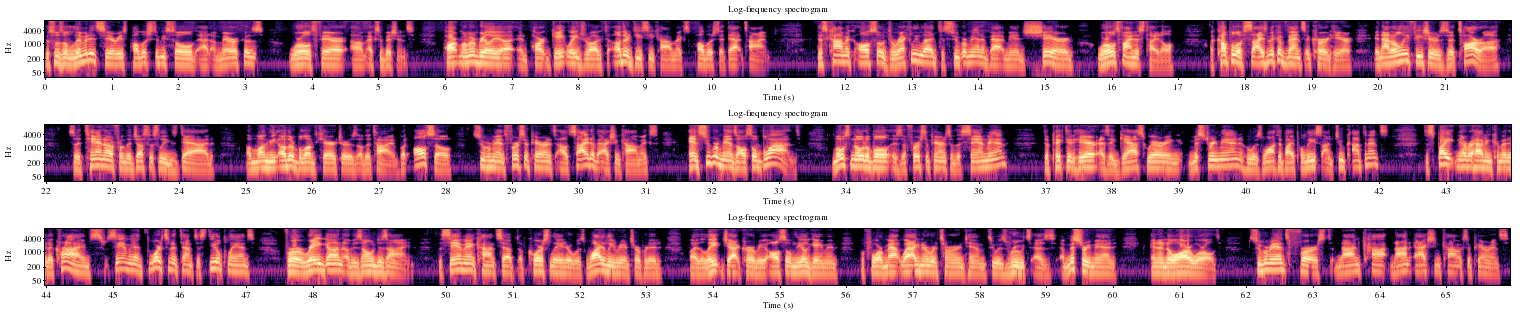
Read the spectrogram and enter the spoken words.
This was a limited series published to be sold at America's World's Fair um, exhibitions part memorabilia and part gateway drug to other DC comics published at that time. This comic also directly led to Superman and Batman's shared World's Finest title. A couple of seismic events occurred here. It not only features Zatara, Zatanna from the Justice League's dad, among the other beloved characters of the time, but also Superman's first appearance outside of Action Comics, and Superman's also blonde. Most notable is the first appearance of the Sandman, depicted here as a gas wearing mystery man who was wanted by police on two continents. Despite never having committed a crime, Sandman thwarts an attempt to steal plans for a ray gun of his own design. The Sandman concept, of course, later was widely reinterpreted by the late Jack Kirby, also Neil Gaiman, before Matt Wagner returned him to his roots as a mystery man in a noir world. Superman's first non non action comics appearance,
